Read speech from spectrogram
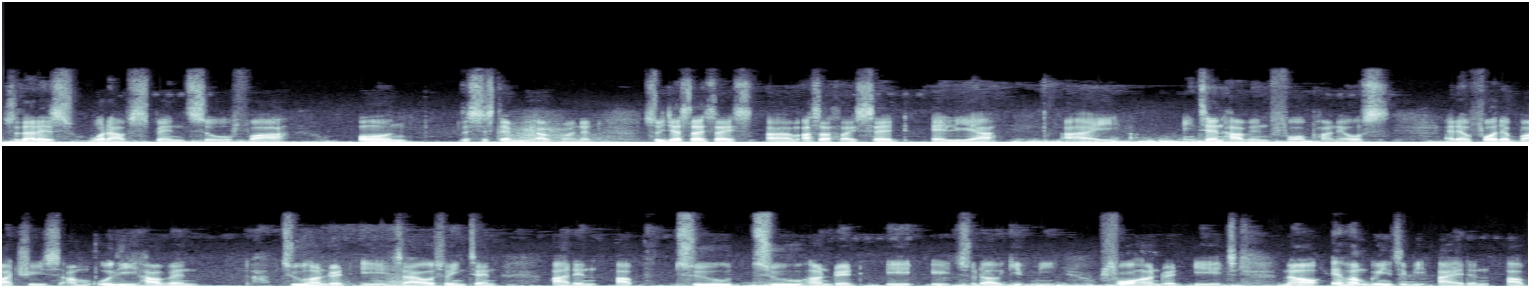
So that is what I've spent so far on the system we have running. So just as I, um, as I said earlier, I intend having four panels and then for the batteries i'm only having 200 ah i also intend adding up to 200 ah so that will give me 400 ah now if i'm going to be adding up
